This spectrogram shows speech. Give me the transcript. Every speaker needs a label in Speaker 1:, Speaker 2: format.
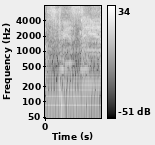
Speaker 1: your stress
